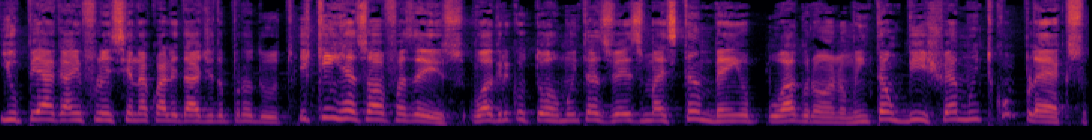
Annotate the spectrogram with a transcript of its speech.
e o pH influencia na qualidade do produto. E quem resolve fazer isso? O agricultor muitas vezes, mas também o, o agrônomo. Então, bicho, é muito complexo.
